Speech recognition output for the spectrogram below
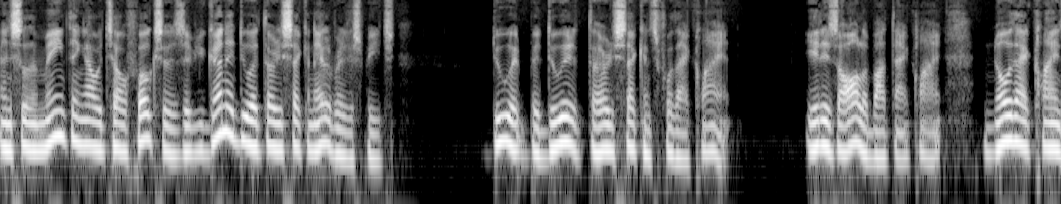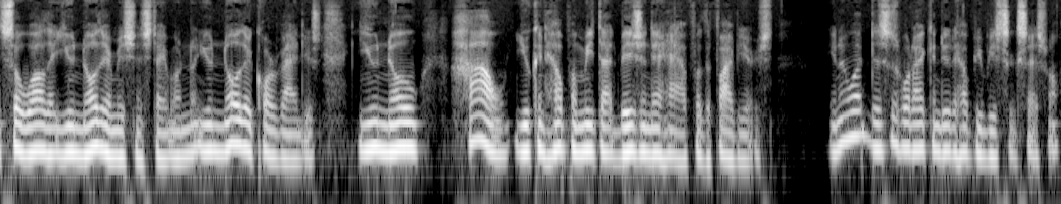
And so the main thing I would tell folks is if you're going to do a 30 second elevator speech, do it, but do it 30 seconds for that client. It is all about that client. Know that client so well that you know their mission statement, you know their core values, you know how you can help them meet that vision they have for the five years. You know what? This is what I can do to help you be successful.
